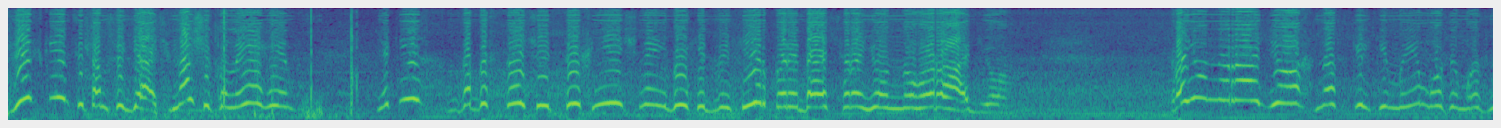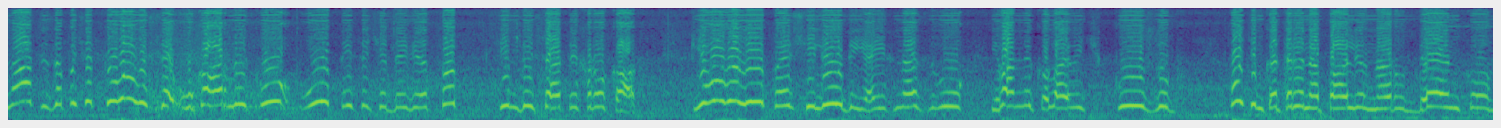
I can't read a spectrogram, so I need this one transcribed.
зв'язківці там сидять, наші колеги, які забезпечують технічний вихід в ефір передач районного радіо. Радіо, наскільки ми можемо знати, започаткувалося у Карлику у 1970-х роках. Його вели перші люди, я їх назву, Іван Миколайович Кузуб, потім Катерина Павлівна Руденко,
